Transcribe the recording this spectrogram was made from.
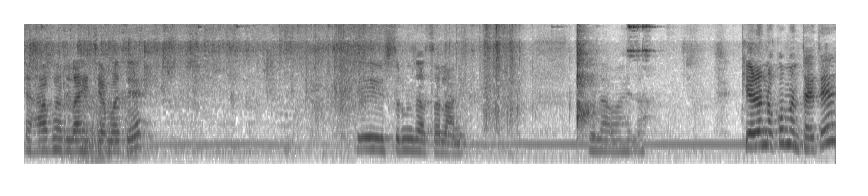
चहा भरला ह्याच्यामध्ये. हे विसरून जाचाल आणि हे लावा ह्याला. केळं नको म्हणताय ते?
